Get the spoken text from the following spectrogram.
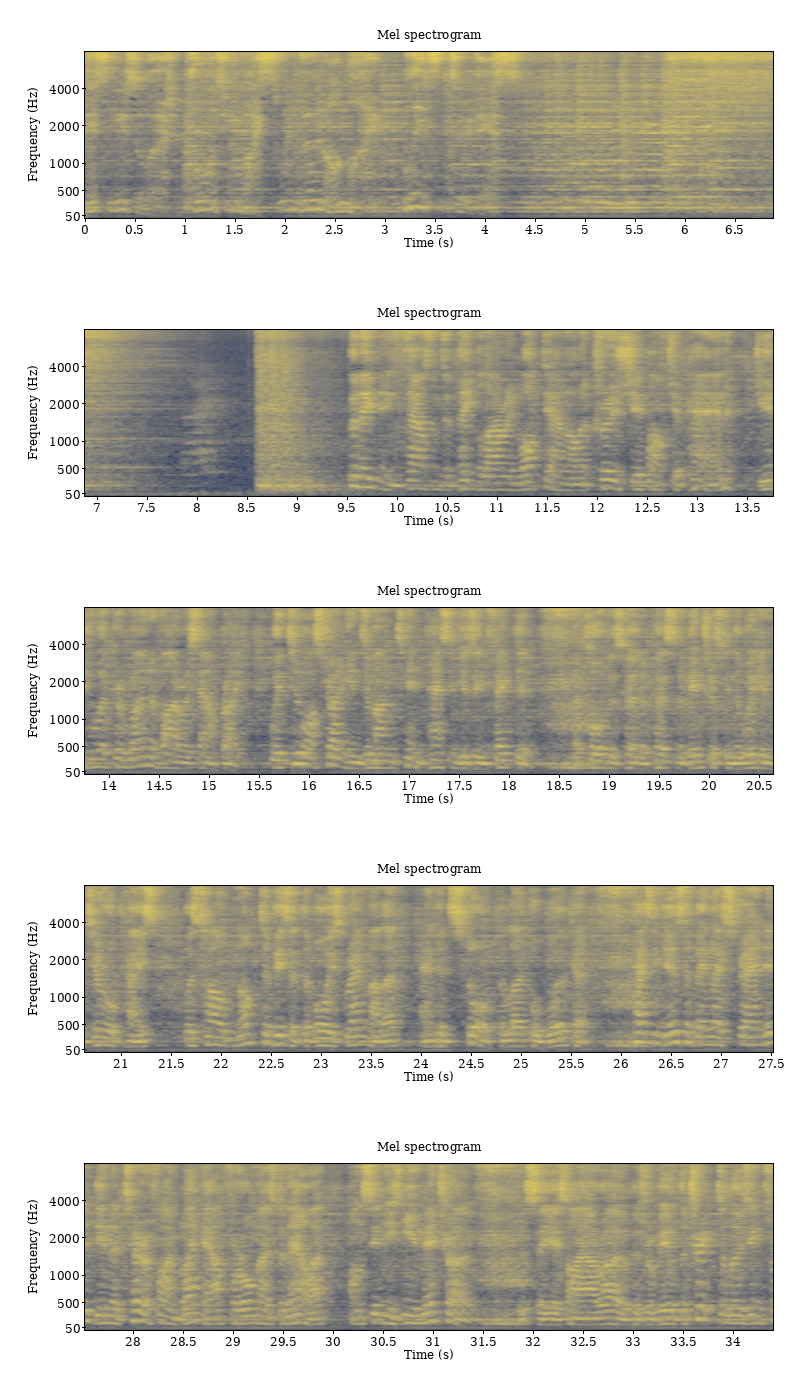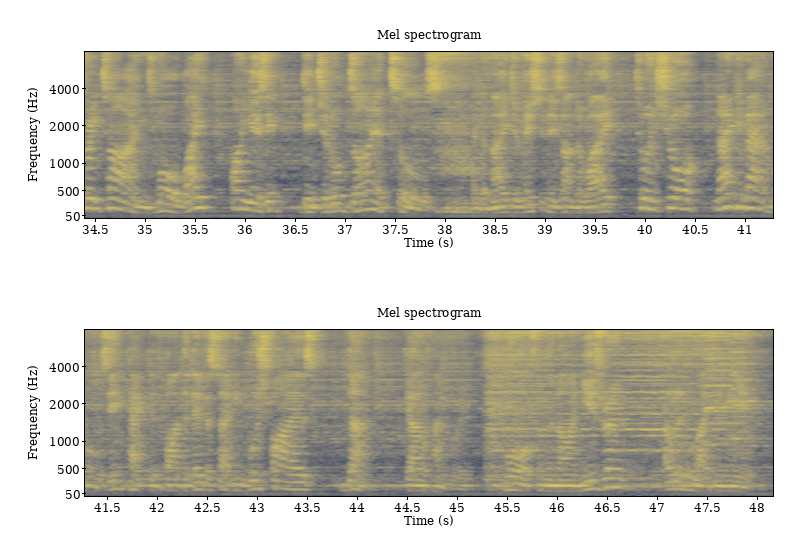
This news alert brought to you by Swinburne Online. Let's do Good evening. Thousands of people are in lockdown on a cruise ship off Japan due to a coronavirus outbreak, with two Australians among 10 passengers infected. A court has heard a person of interest in the William Tyrrell case was told not to visit the boy's grandmother and had stalked a local worker. Passengers have been left stranded in a terrifying blackout for almost an hour on Sydney's new metro. The CSIRO has revealed the trick to losing three times more weight by using digital diet tools. And a major mission is underway to ensure native animals impacted by the devastating bushfires don't go hungry. More from the Nine Newsroom a little later in the year.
